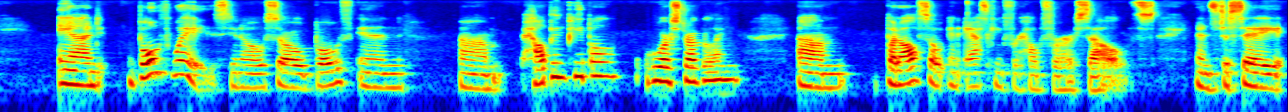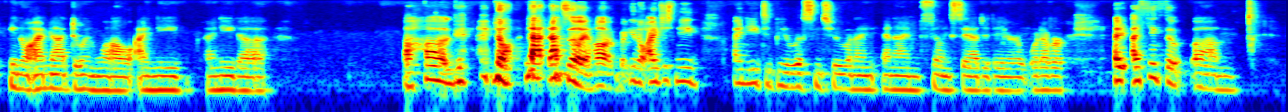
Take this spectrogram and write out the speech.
and both ways you know so both in um, helping people who are struggling um, but also in asking for help for ourselves and to say you know i'm not doing well. I need i need a a hug. No not not necessarily a hug but you know i just need i need to be listened to and i and i'm feeling sad today or whatever. I, I think the um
